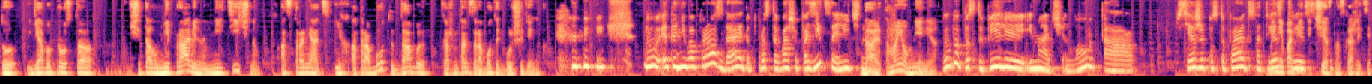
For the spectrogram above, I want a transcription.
то я бы просто считал неправильным, неэтичным отстранять их от работы, дабы, скажем так, заработать больше денег. Ну, это не вопрос, да, это просто ваша позиция личная. Да, это мое мнение. Вы бы поступили иначе, но а все же поступают в соответствии... Вы не в обиде, с... честно скажите,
